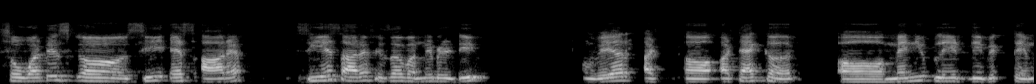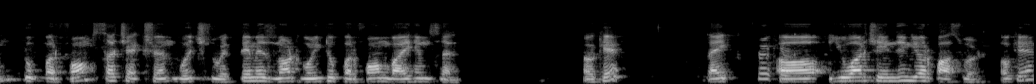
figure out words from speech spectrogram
So what is uh, CSRF? CSRF is a vulnerability where a uh, attacker uh, manipulate the victim to perform such action which victim is not going to perform by himself. Okay. Like Okay. uh, you are changing your password. Okay.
